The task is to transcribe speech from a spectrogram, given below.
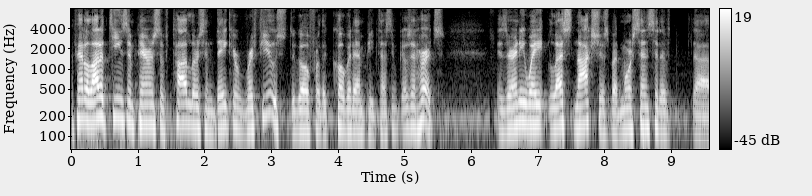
I've had a lot of teens and parents of toddlers in daycare refuse to go for the COVID NP testing because it hurts. Is there any way less noxious but more sensitive, uh,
